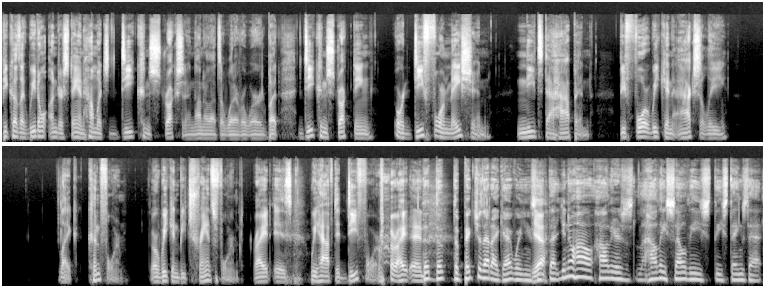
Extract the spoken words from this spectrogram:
because like we don't understand how much deconstruction and i know that's a whatever word but deconstructing or deformation needs to happen before we can actually like conform or we can be transformed right is we have to deform right and the, the the picture that I get when you Yeah. said that, you know how how there's how they sell these these things that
